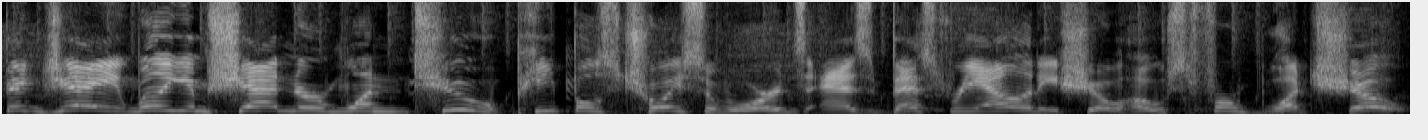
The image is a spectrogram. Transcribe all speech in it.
Big J, William Shatner won two People's Choice Awards as Best Reality Show host for what show?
